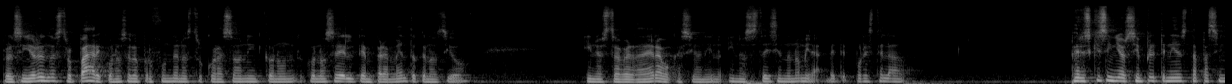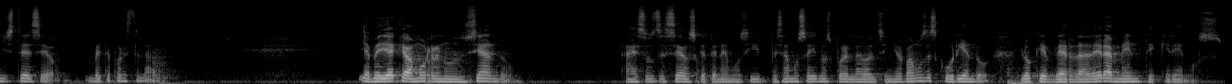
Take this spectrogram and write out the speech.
Pero el Señor es nuestro Padre, conoce lo profundo de nuestro corazón y conoce el temperamento que nos dio y nuestra verdadera vocación y nos está diciendo, no, mira, vete por este lado. Pero es que Señor, siempre he tenido esta pasión y este deseo, vete por este lado. Y a medida que vamos renunciando a esos deseos que tenemos y empezamos a irnos por el lado del Señor, vamos descubriendo lo que verdaderamente queremos.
